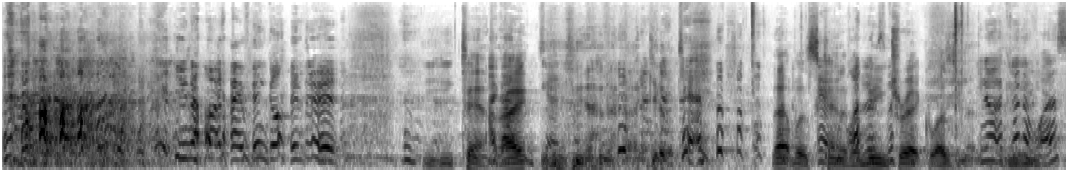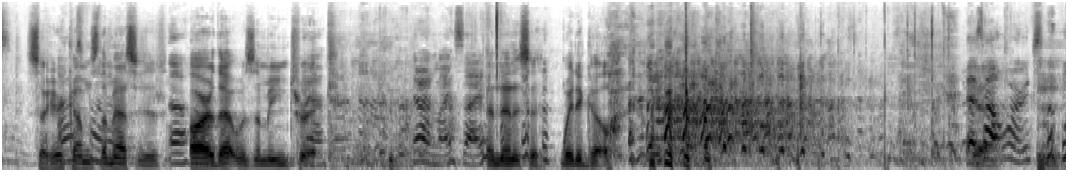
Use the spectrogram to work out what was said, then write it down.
You know what? I've been going through it. Mhm, Ten, I right? 10. Yeah, I get it. Ten. That was kind of a mean trick, wasn't it? You know, it kind of was. So here I comes the kinda- messages. Or that was a mean Yeah. trick. They're on my side. And then it said, way to go. That's how it works. Hmm.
